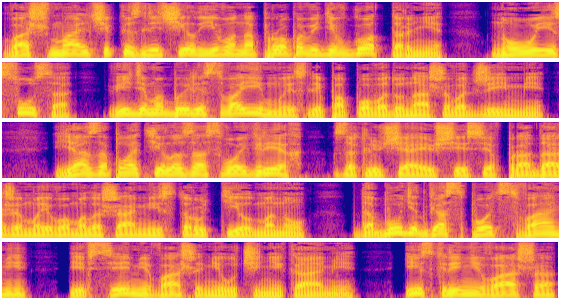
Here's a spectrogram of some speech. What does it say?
Ваш мальчик излечил его на проповеди в Готтерне, но у Иисуса Видимо, были свои мысли по поводу нашего Джимми. Я заплатила за свой грех, заключающийся в продаже моего малыша мистеру Тилману. Да будет Господь с вами и всеми вашими учениками. Искренне ваша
